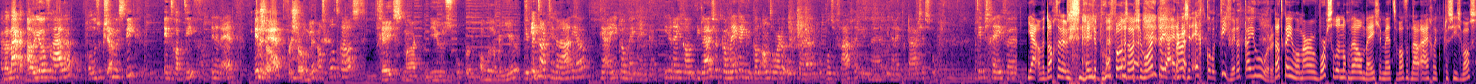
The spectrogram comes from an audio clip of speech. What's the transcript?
En we maken audioverhalen, onderzoeksjournalistiek, interactief, In een app, in een app. Persoonlijk. als podcast, Trace maakt nieuws op een andere manier. Je kunt Interactieve radio. Ja, en je kan meedenken. Iedereen kan, die luistert kan meedenken, kan antwoorden op, eh, op onze vragen in, eh, in de reportages of tips geven. Ja, we dachten er dus een heleboel van, zoals je hoort. Nou ja, en Maar het is een echt collectief, hè? dat kan je horen. Dat kan je horen, maar we worstelden nog wel een beetje met wat het nou eigenlijk precies was.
